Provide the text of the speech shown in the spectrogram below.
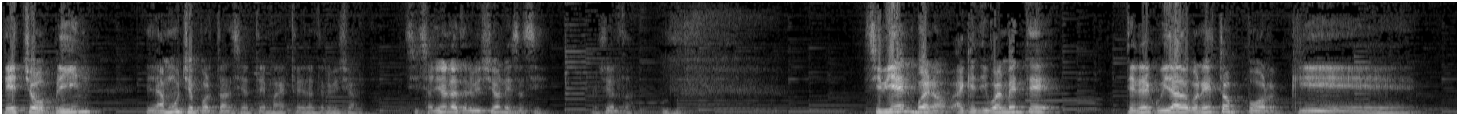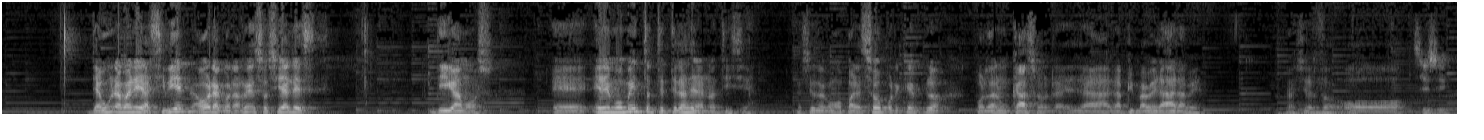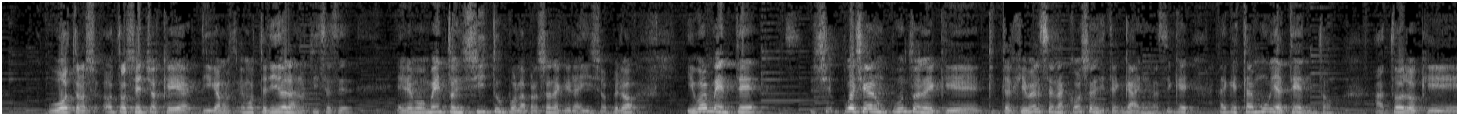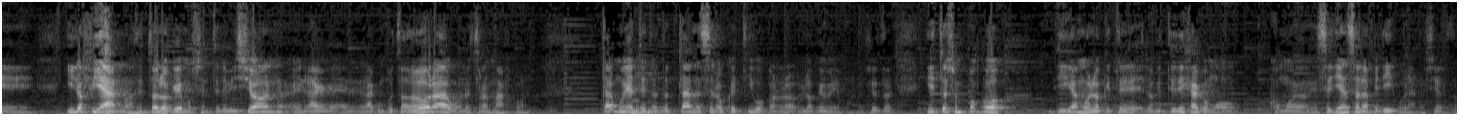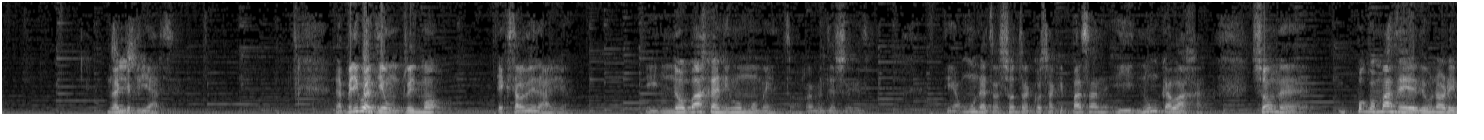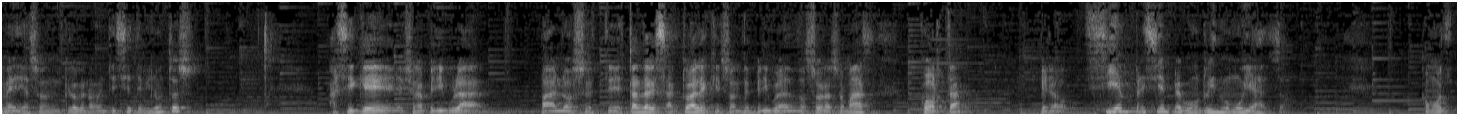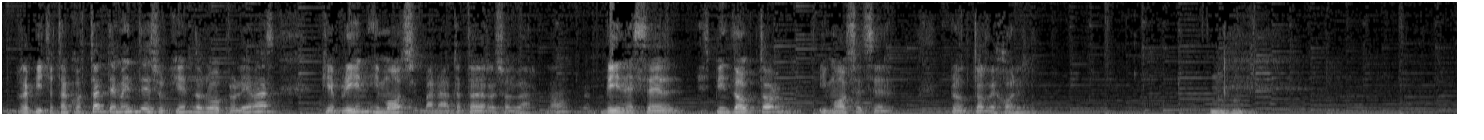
De hecho, Brin le da mucha importancia al tema este de la televisión. Si salió en la televisión es así, ¿no es cierto? Si bien, bueno, hay que igualmente tener cuidado con esto porque de alguna manera, si bien ahora con las redes sociales, digamos, eh, en el momento te enteras de la noticia, ¿no es cierto? Como pasó, por ejemplo, por dar un caso, la, la primavera árabe, ¿no es cierto? O, Sí, sí. u otros, otros hechos que, digamos, hemos tenido las noticias en, en el momento in situ por la persona que la hizo. Pero igualmente puede llegar un punto en el que te tergiversen las cosas y te engañan. Así que hay que estar muy atento a todo lo que... Y no fiarnos de todo lo que vemos en televisión, en la, en la computadora o en nuestro smartphone. Estar muy atento, tratar de ser objetivo con lo, lo que vemos, ¿no es cierto? Y esto es un poco, digamos, lo que te, lo que te deja como, como enseñanza la película, ¿no es cierto? No hay Sí, que sí. fiarse. La película tiene un ritmo extraordinario y no baja en ningún momento. Realmente es, es, digamos, una tras otra cosas que pasan y nunca baja. Son eh, un poco más de, de una hora y media, son creo que 97 minutos. Así que es una película para los este, estándares actuales que son de películas de dos horas o más, corta, pero siempre, siempre con un ritmo muy alto. Como repito, están constantemente surgiendo nuevos problemas que Brin y Moss van a tratar de resolver. ¿no? Brin es el Spin Doctor y Moss es el productor de Hollywood.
